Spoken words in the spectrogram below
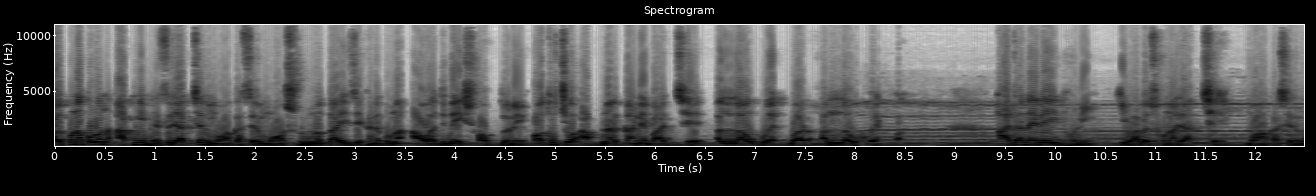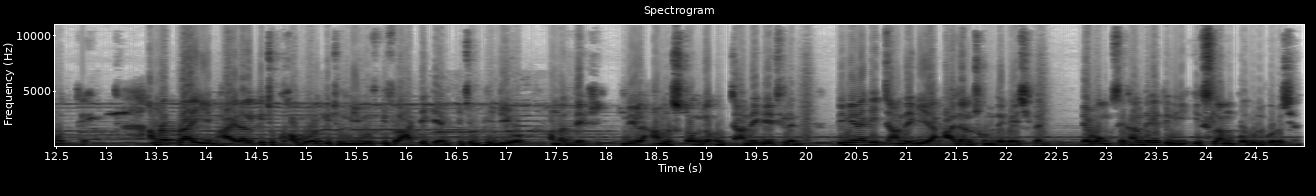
কল্পনা করুন, আপনি ভেসে যাচ্ছেন মহাকাশের মহাশূন্যতায় যেখানে কোনো আওয়াজ নেই, শব্দ নেই, অথচ আপনার কানে বাজছে, আল্লাহ একবার আল্লাহ একবার আজানের এই ধ্বনি কীভাবে শোনা যাচ্ছে মহাকাশের মধ্যে? আমরা প্রায়ই ভাইরাল কিছু খবর, কিছু নিউজ কিছু আর্টিকেল কিছু ভিডিও আমরা দেখি। নীল আমস্টং যখন চাঁদে গিয়েছিলেন, তিনি নাকি চাঁদে গিয়ে আজান শুনতে পেয়েছিলেন এবং সেখান থেকে তিনি ইসলাম কবুল করেছেন।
